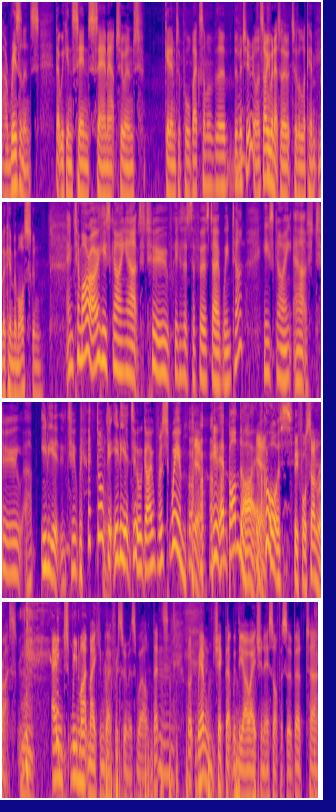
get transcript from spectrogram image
uh, resonance that we can send Sam out to and get him to pull back some of the, the material. And so he went out to, to the Lakem- Lakemba Mosque and And tomorrow he's going out to because it's the first day of winter. He's going out to uh, idiot to talk to idiots who are going for a swim. Yeah. in, at Bondi, Yeah. of course. before sunrise. and we might make him go for a swim as well. That's look, we haven't checked that with the OH&S officer, but uh,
